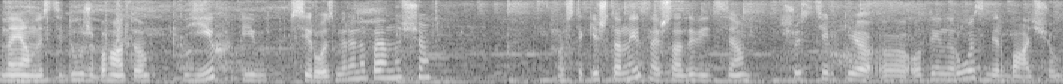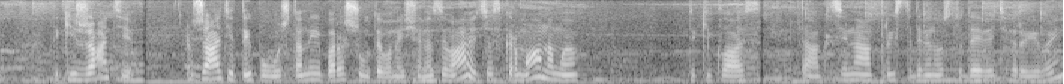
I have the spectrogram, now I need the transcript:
В наявності дуже багато їх і всі розміри, напевно, що. Ось такі штани знайшла, дивіться. Щось тільки е, один розмір бачу. Такі жаті. Жаті, типу штани, парашути вони ще називаються з карманами. Такі клас. Так, ціна 399 гривень.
